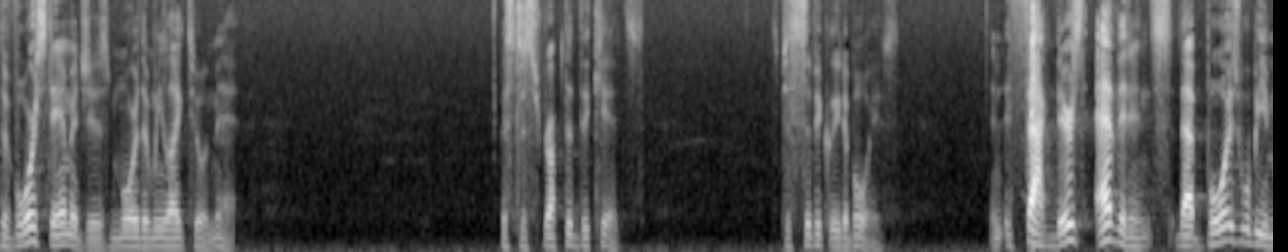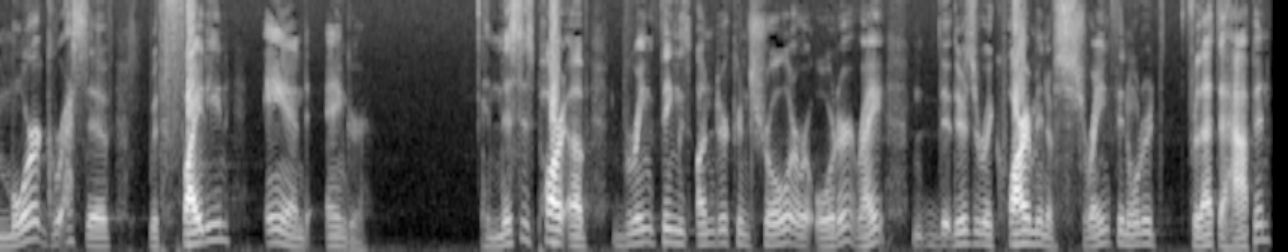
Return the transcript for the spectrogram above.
Divorce damages more than we like to admit. It's disrupted the kids, specifically to boys. And in fact, there's evidence that boys will be more aggressive with fighting and anger. And this is part of bring things under control or order, right? There's a requirement of strength in order for that to happen.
